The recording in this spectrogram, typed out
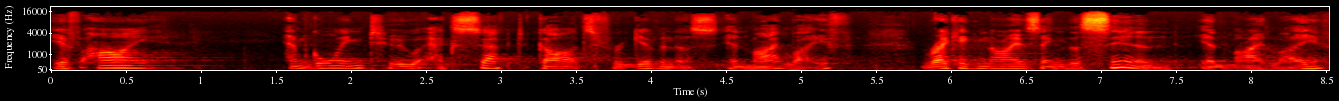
If I am going to accept God's forgiveness in my life, recognizing the sin in my life,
